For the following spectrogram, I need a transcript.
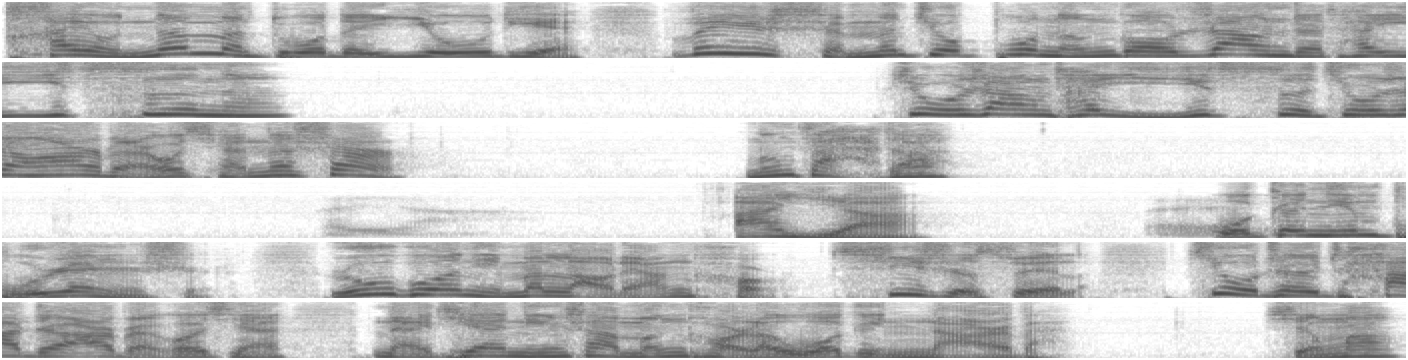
他有那么多的优点，为什么就不能够让着他一次呢？就让他一次，就让二百块钱的事儿，能咋的？哎呀，阿姨啊，哎我跟您不认识。如果你们老两口七十岁了，就这差这二百块钱，哪天您上门口来，我给您拿二百，行吗？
